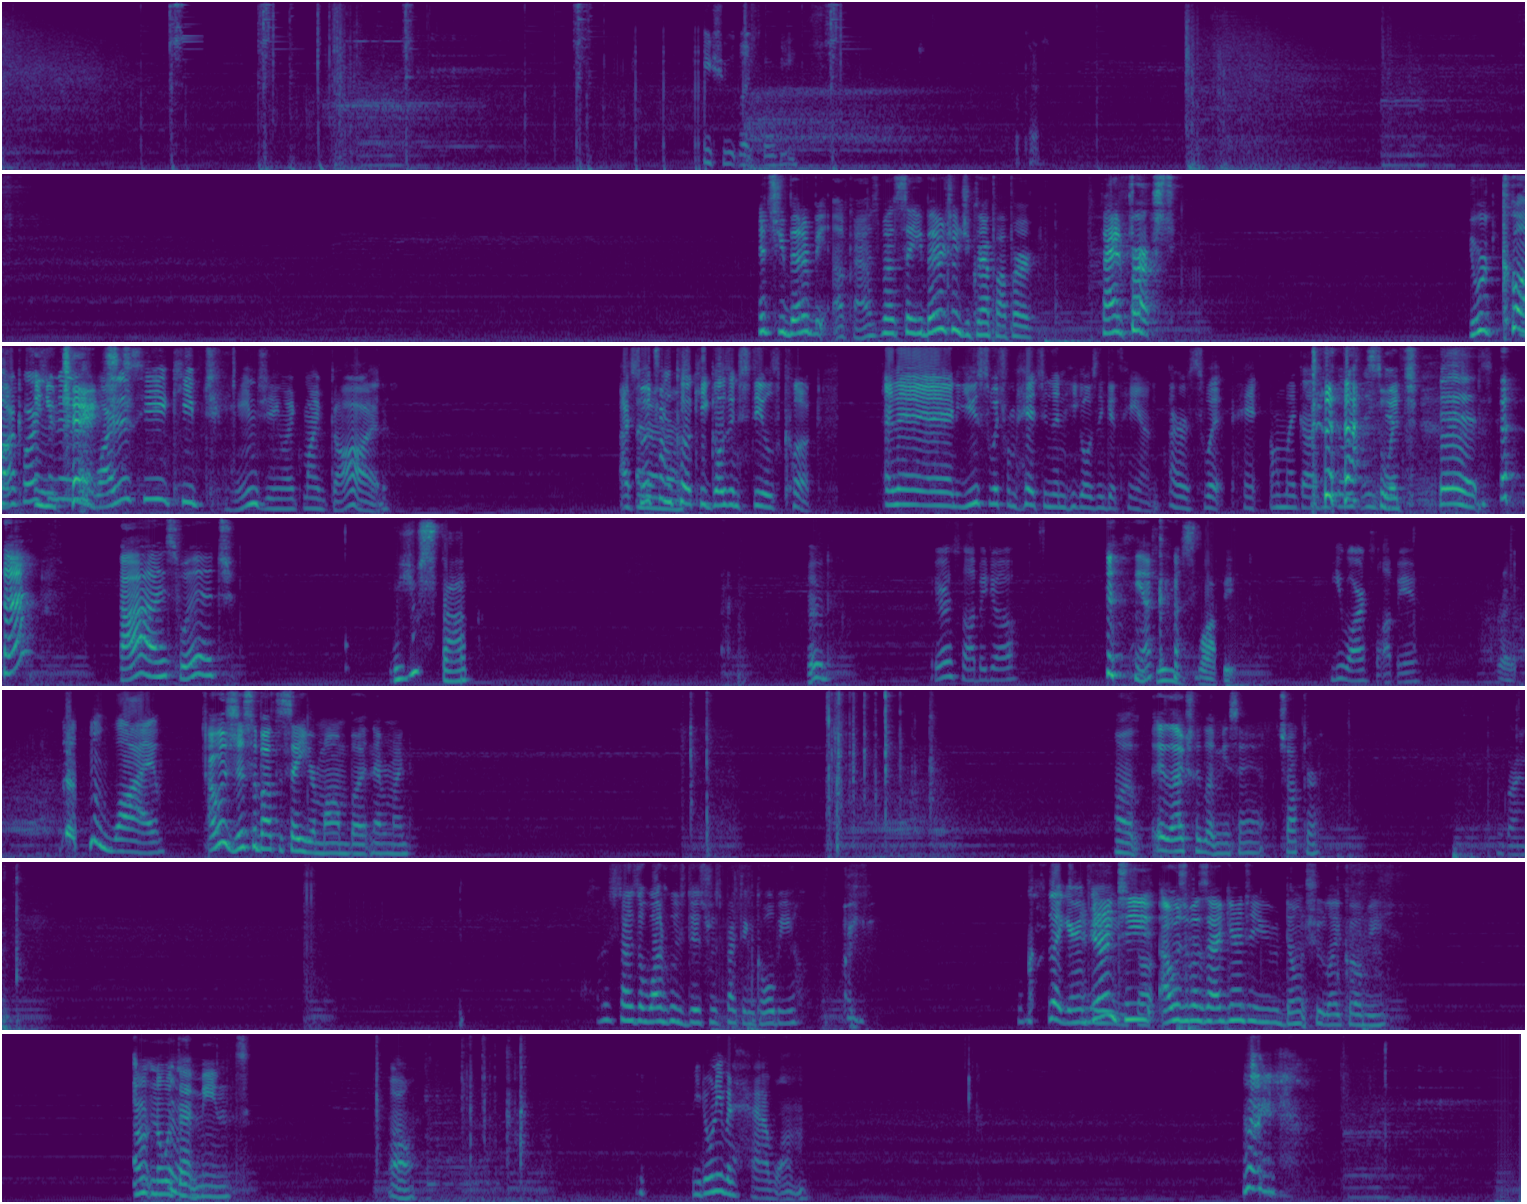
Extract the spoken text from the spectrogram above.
he shoot like Kobe. It's you better be okay. I was about to say you better change your grandpa perk. That first. You were My cook and you is, changed. why does he keep changing? Like, my god. I switch don't from know. cook, he goes and steals cook. And then you switch from hitch, and then he goes and gets hand. Or switch. Hand. Oh my god, he goes and Switch. Gets hitch. Hi, switch. Will you stop? Good. You're a sloppy Joe. yeah. You sloppy. You are sloppy. Right. Why? I was just about to say your mom, but never mind. Uh, it actually let me say it. Shocker. Grind. Says the one who's disrespecting Kobe. I I guarantee. you I was about to say. I guarantee you don't shoot like Kobe. I don't know what that hmm. means. Oh. You don't even have one.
